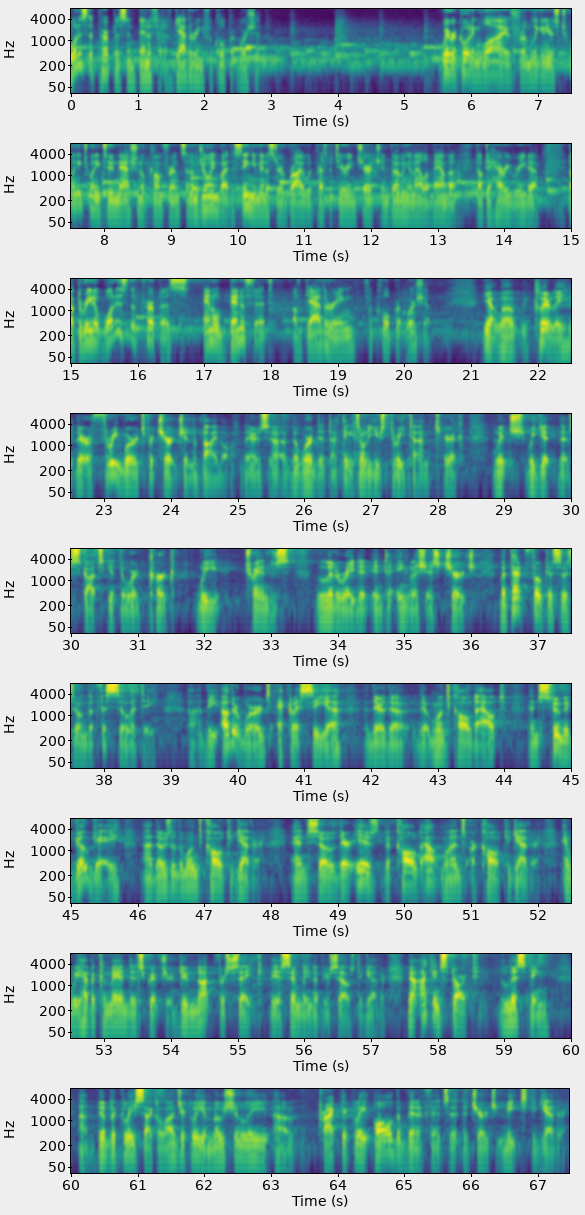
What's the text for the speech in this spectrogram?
What is the purpose and benefit of gathering for corporate worship? We're recording live from Ligonier's 2022 National Conference, and I'm joined by the Senior Minister of Briarwood Presbyterian Church in Birmingham, Alabama, Dr. Harry Reeder. Dr. Reeder, what is the purpose and or benefit of gathering for corporate worship? Yeah, well, clearly there are three words for church in the Bible. There's uh, the word that I think it's only used three times, kirk, which we get, the Scots get the word kirk. We transliterate it into English as church, but that focuses on the facility. Uh, the other words, ecclesia, they're the, the ones called out, and synagoge, uh, those are the ones called together. And so there is the called out ones are called together. And we have a command in Scripture do not forsake the assembling of yourselves together. Now, I can start listing uh, biblically, psychologically, emotionally, uh, practically all the benefits that the church meets together.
